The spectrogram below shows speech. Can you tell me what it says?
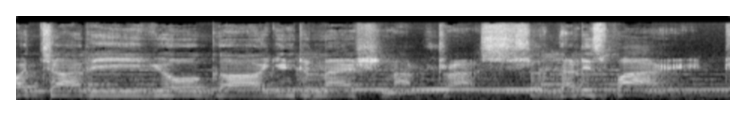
பச்சாரி Yoga international trust that is point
